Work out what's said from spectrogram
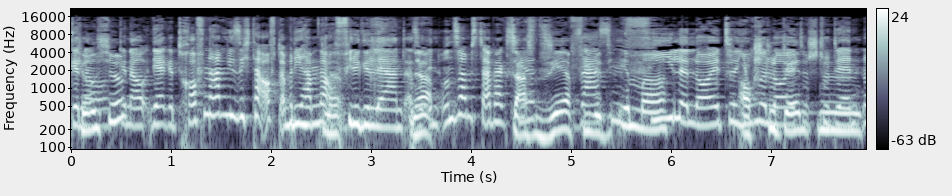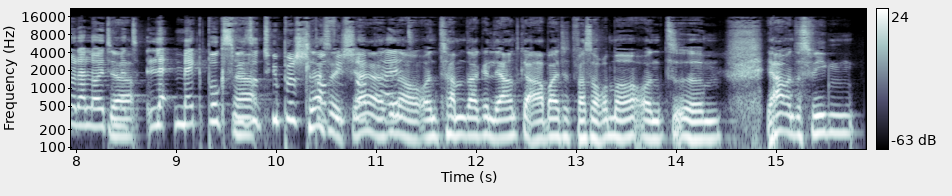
genau, Kirche. Genau, ja, getroffen haben die sich da oft, aber die haben da ja. auch viel gelernt. Also in unserem Starbucks saßen sehr viele, die immer viele Leute, junge Studenten, Leute, Studenten oder Leute mit MacBooks, wie so typisch Classic, Coffeeshop ja, ja, halt. genau und haben da gelernt, gearbeitet, was auch immer. Und ähm, ja, und deswegen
